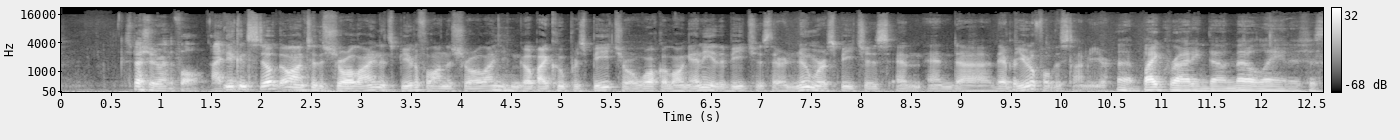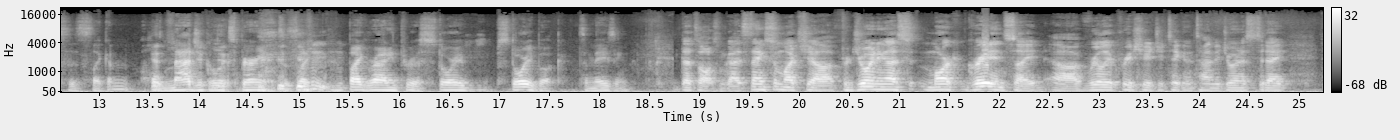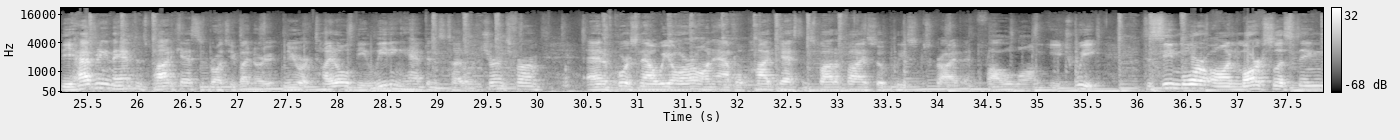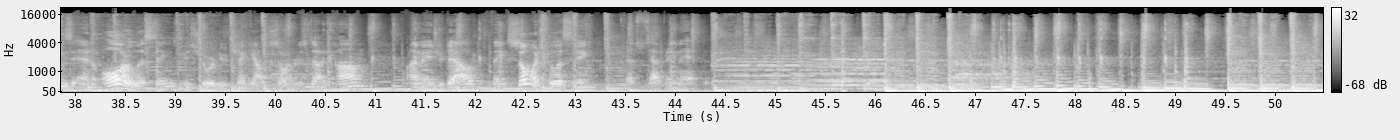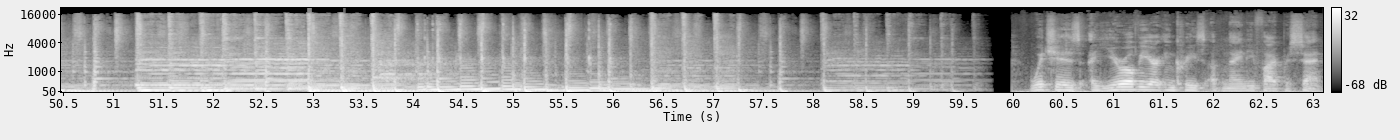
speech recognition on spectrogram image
Especially during the fall. I You think. can still go onto the shoreline. It's beautiful on the shoreline. You can go by Cooper's Beach or walk along any of the beaches. There are numerous beaches, and and uh, they're beautiful this time of year. Uh, bike riding down Meadow Lane is just it's like a whole It's- magical yeah. experience. It's like bike riding through a story storybook. It's amazing. That's awesome, guys. Thanks so much uh, for joining us. Mark, great insight. Uh, really appreciate you taking the time to join us today. The Happening in the Hamptons podcast is brought to you by New York Title, the leading Hamptons title insurance firm. And of course, now we are on Apple Podcast and Spotify, so please subscribe and follow along each week. To see more on Mark's listings and all our listings, be sure to check out Saunders.com. I'm Andrew Dowd. Thanks so much for listening. That's what's happening in the Hamptons. Which is a year over year increase of 95%.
